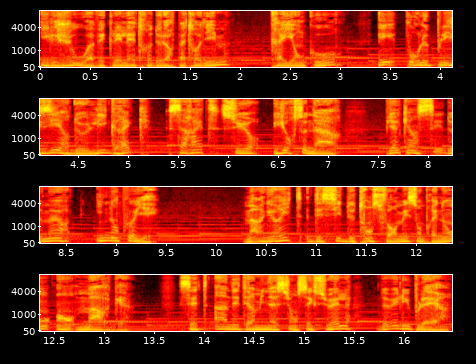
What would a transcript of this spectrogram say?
Il joue avec les lettres de leur patronyme, Crayoncourt, et pour le plaisir de l'Y, s'arrête sur Yourcenar, bien qu'un C demeure inemployé. Marguerite décide de transformer son prénom en Margue. Cette indétermination sexuelle devait lui plaire.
